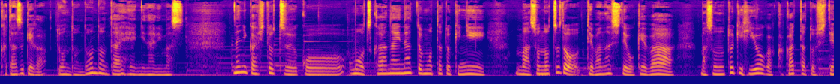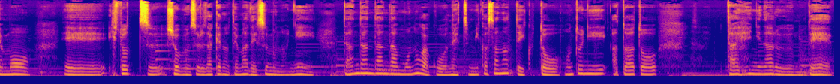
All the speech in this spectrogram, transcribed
片付けがどんどんどんどん大変になります。何か一つこうもう使わないなって思った時に、まあ、その都度手放しておけば、まあ、その時費用がかかったとしても、えー、一つ処分するだけの手間で済むのにだんだんだんだん物がこうね積み重なっていくと本当に後々大変になるので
